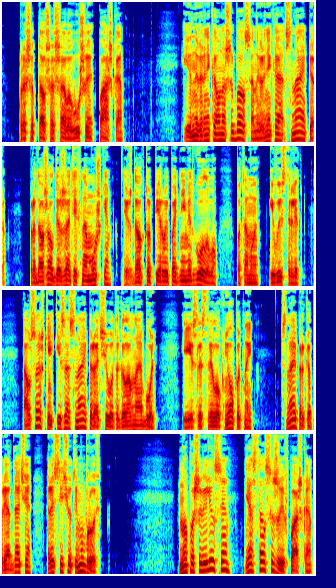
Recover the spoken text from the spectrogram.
— прошептал Шаршава в уши Пашка. И наверняка он ошибался, наверняка снайпер продолжал держать их на мушке и ждал, кто первый поднимет голову, потому и выстрелит. А у Сашки из-за снайпера от чего-то головная боль, и если стрелок неопытный — снайперка при отдаче рассечет ему бровь. Но пошевелился и остался жив Пашка.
